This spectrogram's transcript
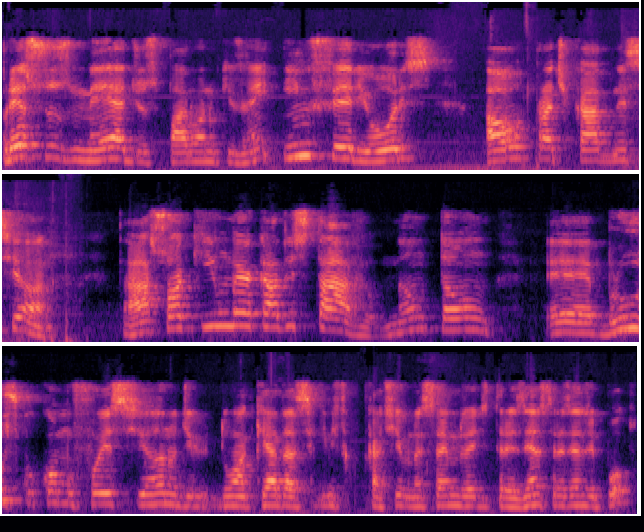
preços médios para o ano que vem inferiores ao praticado nesse ano. Tá? Só que um mercado estável, não tão é, brusco como foi esse ano de, de, uma queda significativa. Nós saímos aí de 300, 300 e poucos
